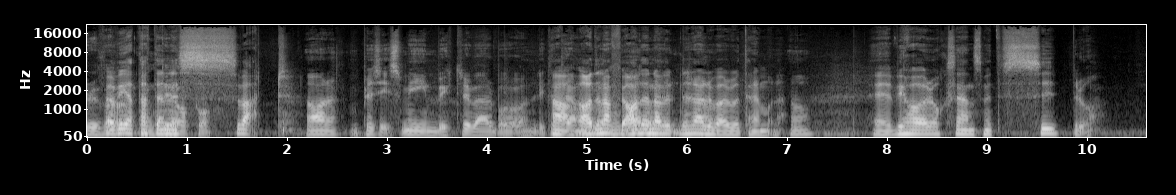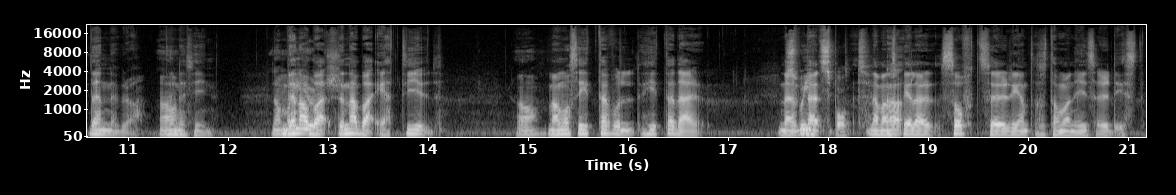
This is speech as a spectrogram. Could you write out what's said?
Reverb Jag vet att den är svart. Ja, precis. Med inbyggt reverb och lite Ja, tremolo. ja, den har, ja, den har, den har ja. reverb och tremolo. Ja. Eh, vi har också en som heter Supro. Den är bra, Ja. den är fin. De Den har, bara, den har bara ett ljud. Ja. Man måste hitta, på, hitta där. När, Sweet när, spot. när man Ja. spelar soft så är det rent och så tar man i så är det dist.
